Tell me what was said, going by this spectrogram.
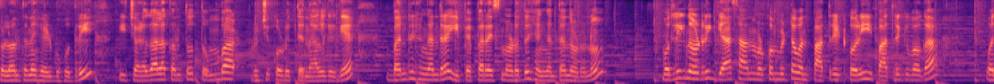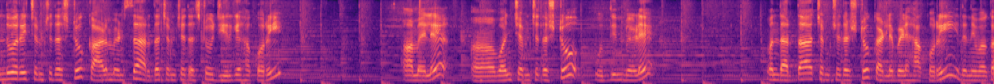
ಚಲೋ ಅಂತಲೇ ಹೇಳ್ಬಹುದು ರೀ ಈ ಚಳಿಗಾಲಕ್ಕಂತೂ ತುಂಬ ರುಚಿ ಕೊಡುತ್ತೆ ನಾಲ್ಗೆಗೆ. ಬನ್ನಿರಿ ಹೆಂಗಂದ್ರೆ ಈ ಪೆಪ್ಪರ್ ರೈಸ್ ಮಾಡೋದು ಹೆಂಗಂತ ನೋಡೋಣ. ಮೊದಲಿಗೆ ನೋಡಿರಿ, ಗ್ಯಾಸ್ ಆನ್ ಮಾಡ್ಕೊಂಡ್ಬಿಟ್ಟು ಒಂದು ಪಾತ್ರೆ ಇಟ್ಕೋರಿ. ಈ ಪಾತ್ರೆಗೆ ಇವಾಗ ಒಂದೂವರೆ ಚಮಚದಷ್ಟು ಕಾಳು ಮೆಣಸು, ಅರ್ಧ ಚಮಚದಷ್ಟು ಜೀರಿಗೆ ಹಾಕೋರಿ. ಆಮೇಲೆ ಒಂದು ಚಮಚದಷ್ಟು ಉದ್ದಿನಬೇಳೆ ಒಂದು ಅರ್ಧ ಚಮಚದಷ್ಟು ಕಡಲೆಬೇಳೆ ಹಾಕೋರಿ. ಇದನ್ನ ಇವಾಗ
